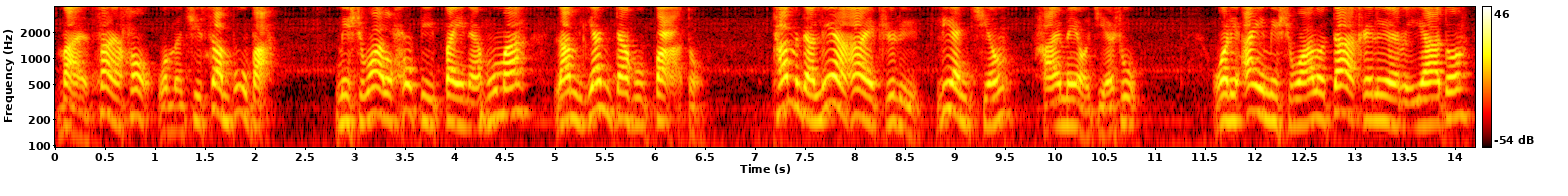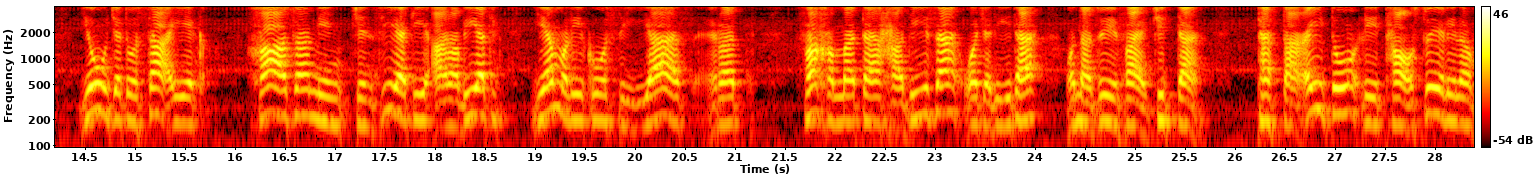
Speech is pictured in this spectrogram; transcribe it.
晚饭后我们去散步吧。米什瓦鲁后比贝奈胡马拉姆延达胡巴多，他们的恋爱之旅、恋情还没有结束。我的爱米什瓦鲁大黑里里亚多，有这多萨伊克哈萨民真西亚的阿拉伯特，也莫里库西亚斯拉。فخمة حديثة وجديدة ونظيفة جدا تستعد لتوصيل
